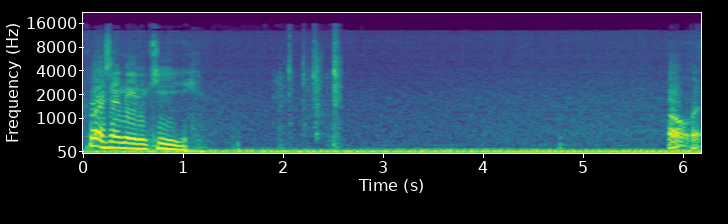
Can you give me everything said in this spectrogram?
Of course I need a key. Oh.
